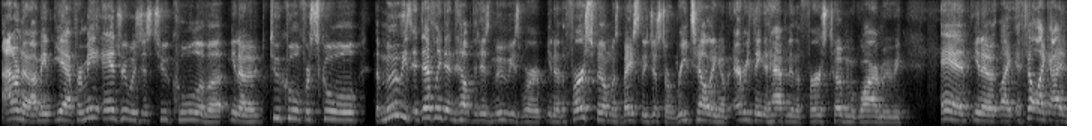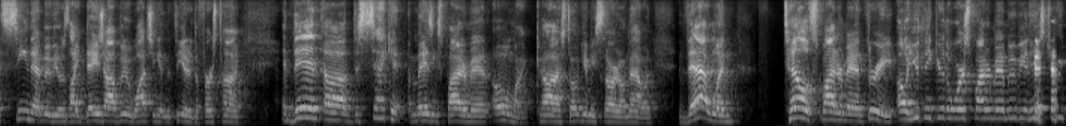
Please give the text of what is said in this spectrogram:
I don't know. I mean, yeah, for me, Andrew was just too cool of a, you know, too cool for school. The movies, it definitely didn't help that his movies were, you know, the first film was basically just a retelling of everything that happened in the first Tobey Maguire movie. And, you know, like it felt like I had seen that movie. It was like deja vu watching it in the theater the first time. And then uh, the second Amazing Spider Man, oh my gosh, don't get me started on that one. That one, tells Spider-Man 3, oh, you think you're the worst Spider-Man movie in history?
